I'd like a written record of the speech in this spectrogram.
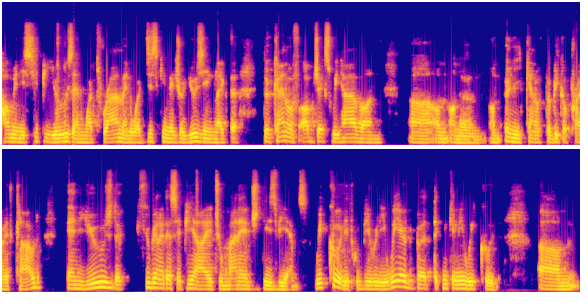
how many CPUs and what RAM and what disk image you're using, like the, the kind of objects we have on uh, on on, a, on any kind of public or private cloud and use the Kubernetes API to manage these VMs. We could. It would be really weird, but technically we could. Um,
